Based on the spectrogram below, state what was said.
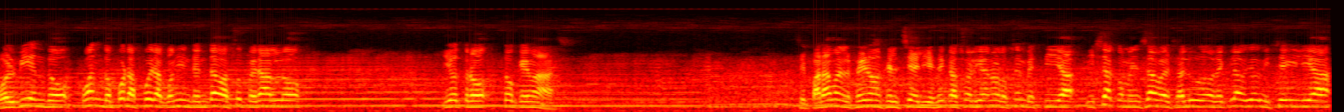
volviendo cuando por afuera Coniu intentaba superarlo y otro toque más. Se paraban el freno Ángel Celis, de casualidad no los embestía y ya comenzaba el saludo de Claudio Viseglia,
